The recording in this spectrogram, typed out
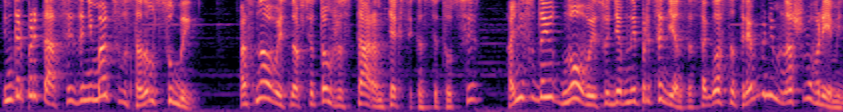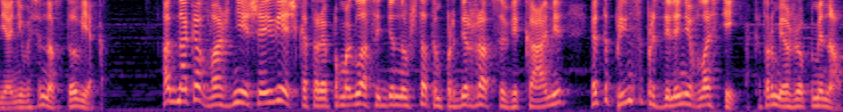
Интерпретацией занимаются в основном суды. Основываясь на все том же старом тексте Конституции, они создают новые судебные прецеденты согласно требованиям нашего времени, а не 18 века. Однако важнейшая вещь, которая помогла Соединенным Штатам продержаться веками, это принцип разделения властей, о котором я уже упоминал.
